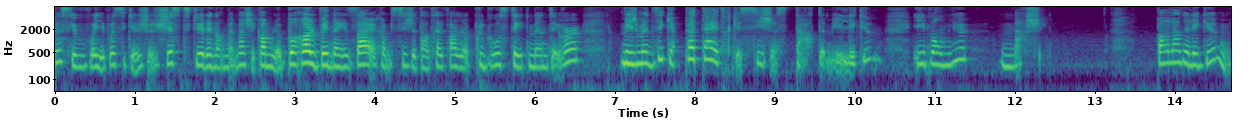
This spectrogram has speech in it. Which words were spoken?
Là, ce que vous voyez pas, c'est que je gesticule énormément. J'ai comme le bras levé dans les comme si j'étais en train de faire le plus gros statement ever. Mais je me dis que peut-être que si je starte mes légumes, ils vont mieux marcher. Parlant de légumes,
